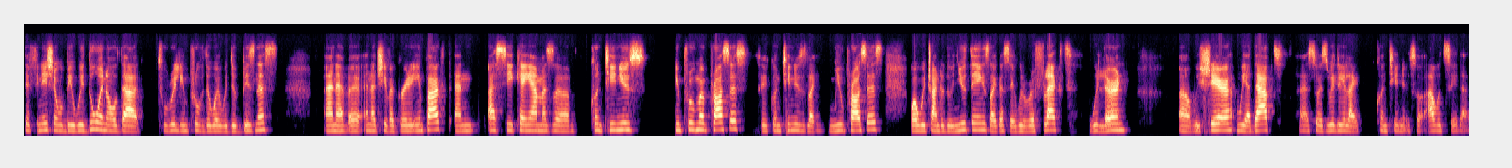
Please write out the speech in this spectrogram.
definition would be we're doing all that to really improve the way we do business and have a, and achieve a greater impact. And I see KM as a continuous improvement process. So it continues like new process where we're trying to do new things. Like I say, we reflect, we learn, uh, we share, we adapt. Uh, so it's really like continuous. So I would say that.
